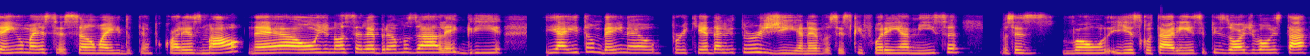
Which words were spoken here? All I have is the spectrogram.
tem uma exceção aí do tempo quaresmal, né, onde nós celebramos a alegria. E aí também, né, o porquê da liturgia, né? Vocês que forem à missa, vocês vão e escutarem esse episódio vão estar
